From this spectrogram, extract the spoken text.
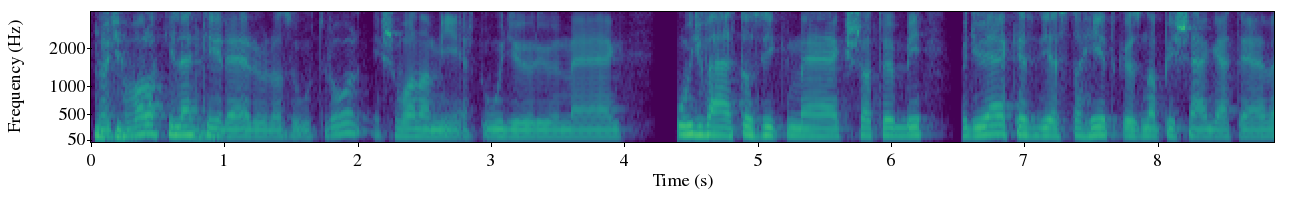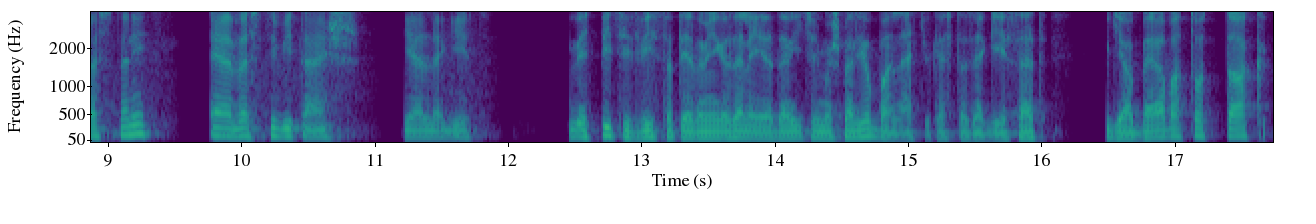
De hogyha valaki letér erről az útról, és valamiért úgy őrül meg, úgy változik meg, stb., hogy ő elkezdi ezt a hétköznapiságát elveszteni, elveszti vitáns jellegét. Egy picit visszatérve még az elejére, de így, hogy most már jobban látjuk ezt az egészet. Ugye a beavatottak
